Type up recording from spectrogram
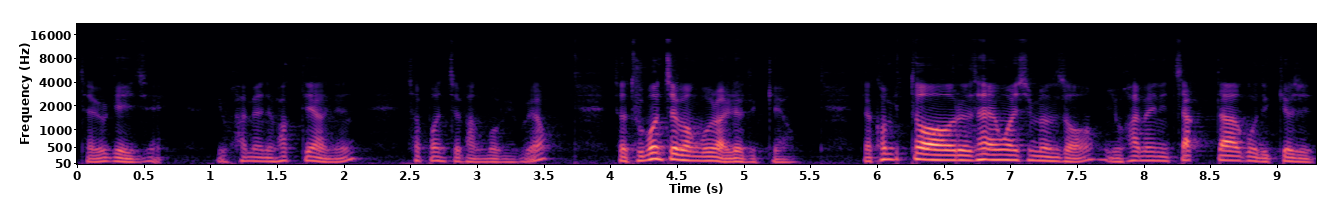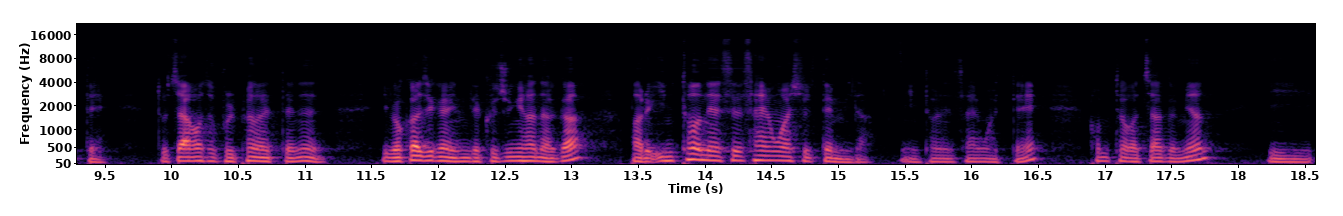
자, 요게 이제 이 화면을 확대하는 첫 번째 방법이고요. 자, 두 번째 방법을 알려드릴게요. 자, 컴퓨터를 사용하시면서 이 화면이 작다고 느껴질 때, 또 작아서 불편할 때는 몇 가지가 있는데 그 중에 하나가 바로 인터넷을 사용하실 때입니다. 인터넷 사용할 때 컴퓨터가 작으면 이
